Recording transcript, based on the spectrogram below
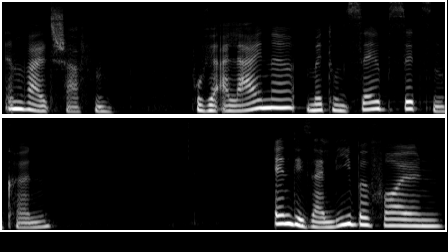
im Wald schaffen, wo wir alleine mit uns selbst sitzen können, in dieser liebevollen,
